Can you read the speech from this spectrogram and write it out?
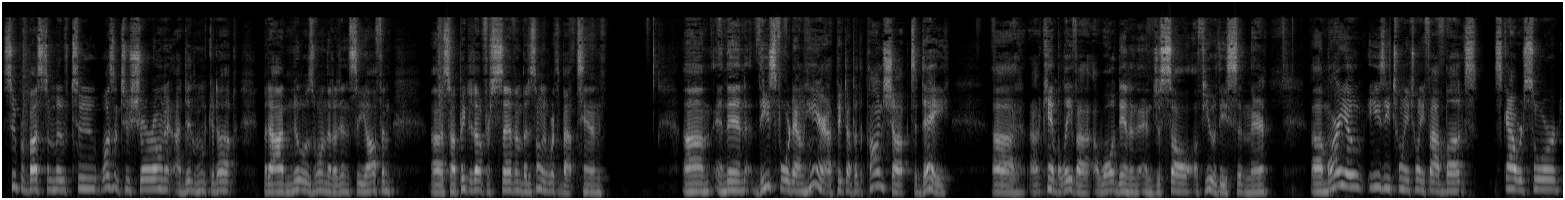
Super Bust Move 2, wasn't too sure on it. I didn't look it up, but I knew it was one that I didn't see often. Uh, so I picked it up for 7, but it's only worth about 10 um, and then these four down here, I picked up at the pawn shop today. Uh, I can't believe I, I walked in and, and, just saw a few of these sitting there. Uh, Mario, easy 20, 25 bucks. Skyward Sword,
